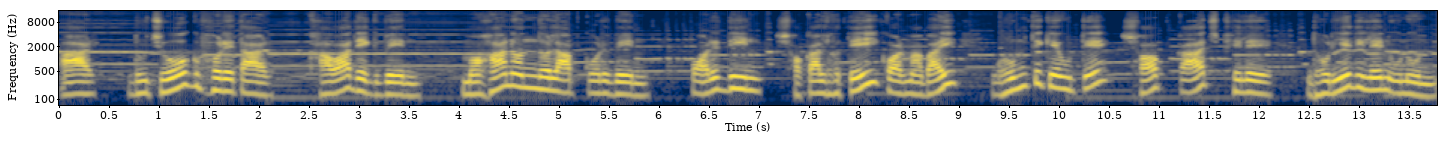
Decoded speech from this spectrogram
আর দু চোখ ভরে তার খাওয়া দেখবেন, মহানন্দ লাভ করবেন। পরের দিন সকাল হতেই কর্মাবাই ঘুম থেকে উঠে সব কাজ ফেলে ধরিয়ে দিলেন উনুন।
